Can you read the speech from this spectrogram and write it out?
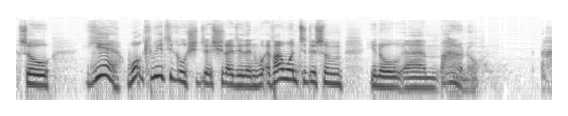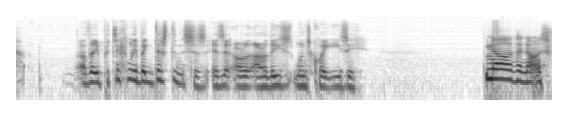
So yeah, what community goal should should I do then? If I want to do some, you know, um, I don't know. Are they particularly big distances? Is it, or are these ones quite easy? No, they're not as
